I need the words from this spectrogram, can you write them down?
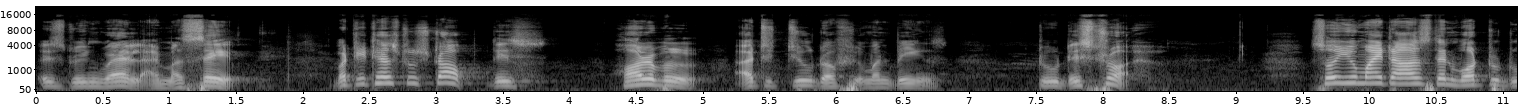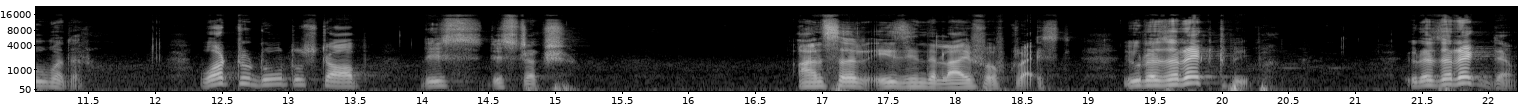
is doing well, I must say, but it has to stop this horrible attitude of human beings to destroy. So you might ask then what to do, mother? What to do to stop this destruction? Answer is in the life of Christ. You resurrect people, you resurrect them,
